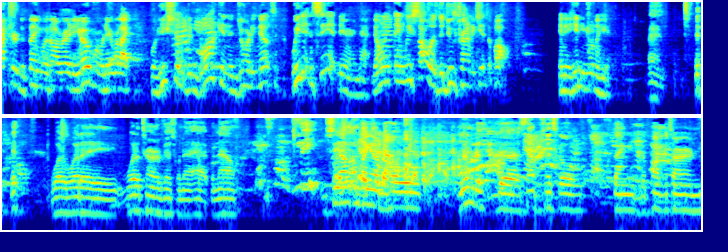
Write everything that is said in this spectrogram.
after the thing was already over when they were like, "Well, he should have been blocking," and Jordy Nelson? We didn't see it during that. The only thing we saw was the dude trying to get the ball, and it hit him on the head. man. what what a what a turn of events when that happened. Now, see, I'm, I'm thinking of the whole. Remember the, the San Francisco thing, the punt return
